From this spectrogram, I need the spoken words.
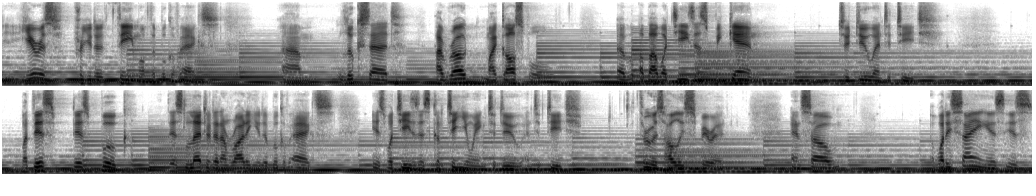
here is for you the theme of the book of Acts. Um, Luke said, I wrote my gospel about what Jesus began to do and to teach. But this this book, this letter that I'm writing you, the book of Acts, is what Jesus is continuing to do and to teach through his Holy Spirit. And so what he's saying is is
